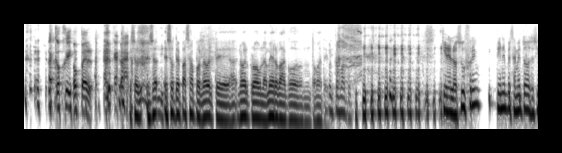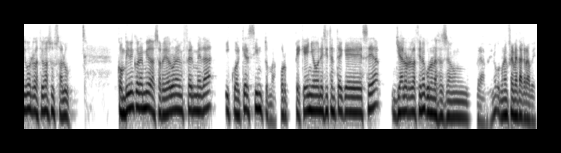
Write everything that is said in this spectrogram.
Ha cogido per. Eso, eso- eso te pasa por no, haberte, no haber probado una merva con tomate. Con tomate. Quienes lo sufren tienen pensamientos obsesivos en relación a su salud. Conviven con el miedo a desarrollar una enfermedad y cualquier síntoma, por pequeño o inexistente que sea, ya lo relaciona con una sensación grave, ¿no? con una enfermedad grave.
